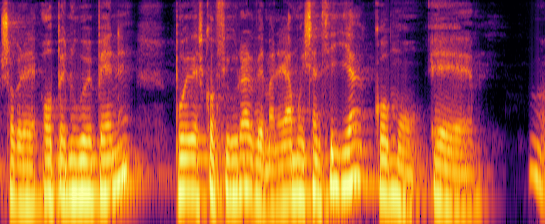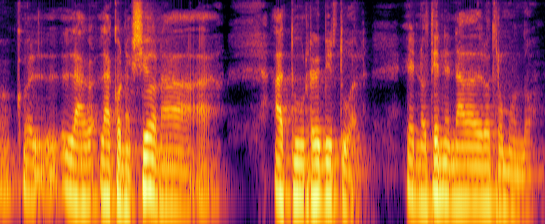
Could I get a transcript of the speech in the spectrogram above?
sobre OpenVPN, puedes configurar de manera muy sencilla como eh, la, conexión a, tu red virtual. Eh, no tiene nada del otro mundo.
